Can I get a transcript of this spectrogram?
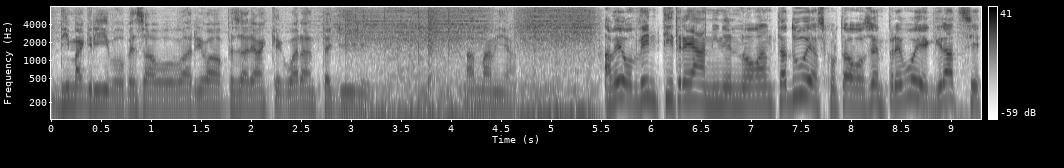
dimagrivo, pesavo, arrivavo a pesare anche 40 kg. Mamma mia. Avevo 23 anni nel 92, ascoltavo sempre voi e grazie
